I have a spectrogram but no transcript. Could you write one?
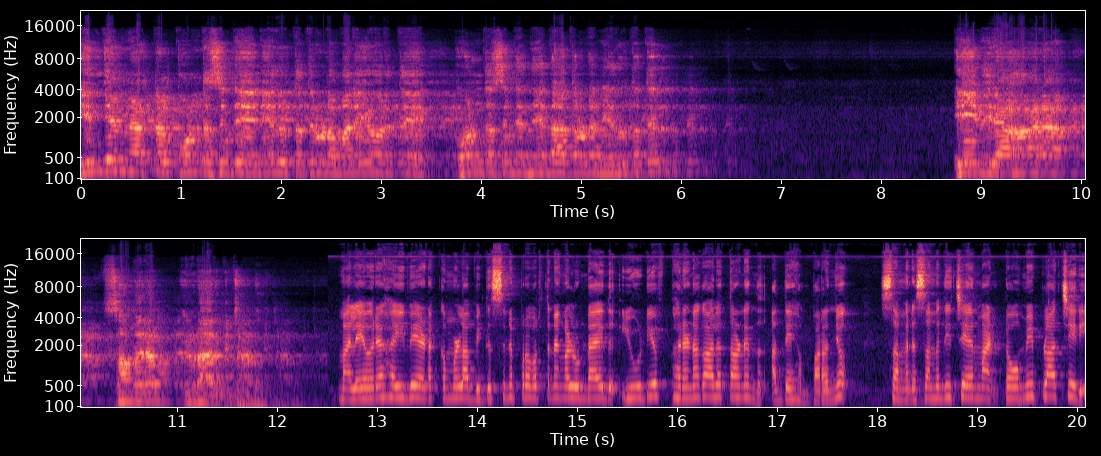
ഇന്ത്യൻ നാഷണൽ കോൺഗ്രസിന്റെ നേതൃത്വത്തിലുള്ള മലയോരത്തെ കോൺഗ്രസിന്റെ നേതാക്കളുടെ നേതൃത്വത്തിൽ ഈ നിരാഹാര സമരം ഇവിടെ ആരംഭിച്ചിട്ടുണ്ട് മലയോര ഹൈവേ അടക്കമുള്ള വികസന പ്രവർത്തനങ്ങൾ ഉണ്ടായത് യു ഡി എഫ് ഭരണകാലത്താണെന്ന് അദ്ദേഹം പറഞ്ഞു. സമരസമിതി ചെയർമാൻ ടോമി പ്ലാച്ചേരി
